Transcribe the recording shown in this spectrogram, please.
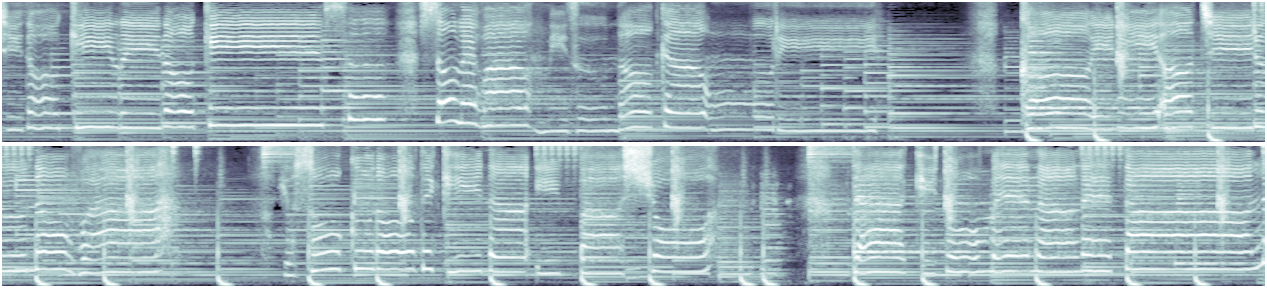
一度きりのキスそれは水の冠恋に落ちるのは予測のできない場所抱き止められたら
